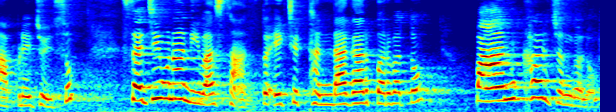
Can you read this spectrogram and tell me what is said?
આપણે જોઈશું. સજીવોના નિવાસસ્થાન તો એક છે ઠંડાગાર પર્વતો, પાનખર જંગલો.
